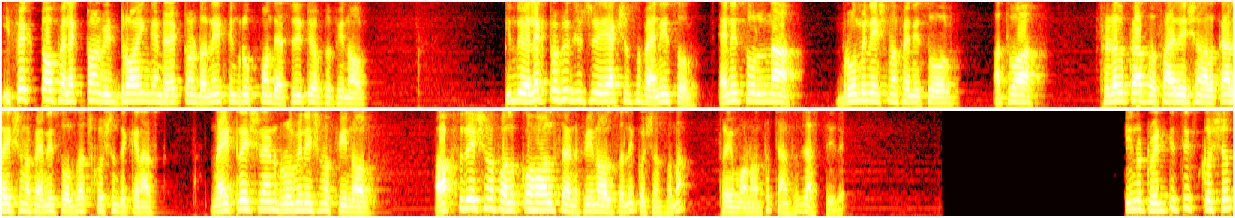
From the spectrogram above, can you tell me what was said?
Effect of electron withdrawing and electron donating group on the acidity of the phenol ಇಂದು ಎಲೆಕ್ಟ್ರೋಫಿಕ್ ರಿಯಾಕ್ಷನ್ಸ್ ಆಫ್ ಎನಿಸೋಲ್ ಎನಿಸೋಲ್ನ ಬ್ರೋಮಿನೇಷನ್ ಆಫ್ ಎನಿಸೋಲ್ ಅಥವಾ Friedel Crafts acylation alkylation of anisole such question they can ask nitration and bromination of phenol oxidation of alcohols and phenols ಅಲ್ಲಿ ಕ್ವಶನ್ಸ್ ಅನ್ನ ಫ್ರೇಮ್ ಮಾಡುವಂಥ ಚಾನ್ಸಸ್ ಜಾಸ್ತಿ ಇದೆ. ಇನ್ನು twenty six question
